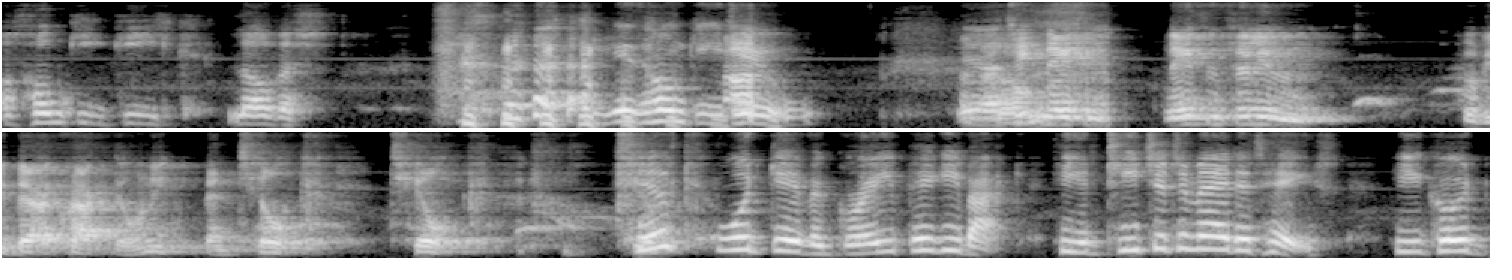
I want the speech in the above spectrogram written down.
A hunky geek. Love it. He is hunky too. I Yeah. think Nathan Nathan Fillion would be better cracked, though, wouldn't he? Than Teal'c. Teal'c. Teal'c would give a great piggyback. He'd teach you to meditate. He could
